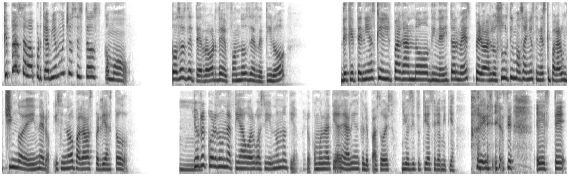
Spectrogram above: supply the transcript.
qué pasaba? Porque había muchos estos como cosas de terror de fondos de retiro, de que tenías que ir pagando dinerito al mes, pero a los últimos años tenías que pagar un chingo de dinero y si no lo pagabas perdías todo. Mm. Yo recuerdo una tía o algo así, no una tía, pero como la tía de alguien que le pasó eso. Yo así, tu tía sería mi tía. Sí. Este,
